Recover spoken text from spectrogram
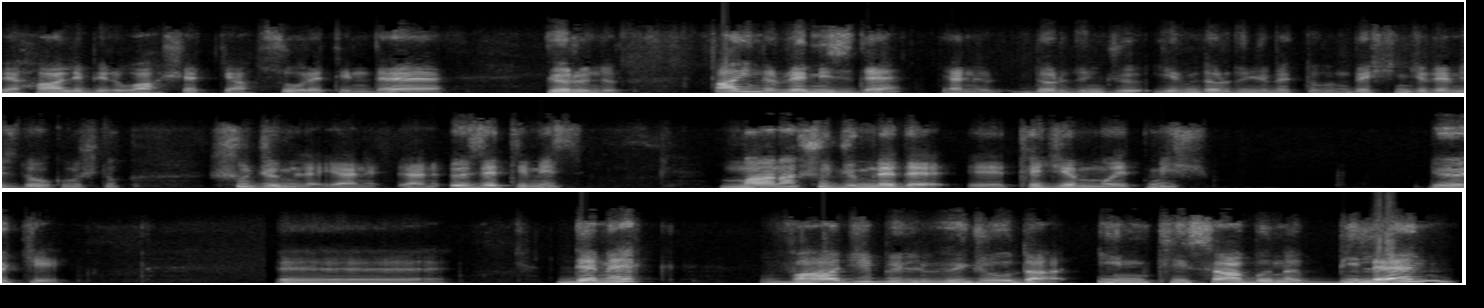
ve hali bir vahşetgah suretinde görünür. Aynı remizde yani 4. 24. mektubun 5. remizde okumuştuk. Şu cümle yani yani özetimiz mana şu cümlede e, tecemmu etmiş. Diyor ki e, demek vacibül vücuda intisabını bilen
